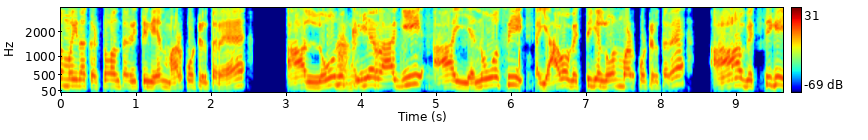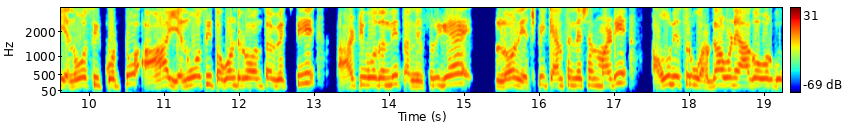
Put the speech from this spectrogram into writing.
ಎಂ ಐ ನ ಕಟ್ಟುವಂತ ರೀತಿಲಿ ಏನ್ ಮಾಡ್ಕೊಟ್ಟಿರ್ತಾರೆ ಆ ಲೋನ್ ಕ್ಲಿಯರ್ ಆಗಿ ಆ ಎನ್ ಒ ಸಿ ಯಾವ ವ್ಯಕ್ತಿಗೆ ಲೋನ್ ಮಾಡ್ಕೊಟ್ಟಿರ್ತಾರೆ ಆ ವ್ಯಕ್ತಿಗೆ ಎನ್ ಒ ಸಿ ಕೊಟ್ಟು ಆ ಎನ್ ಒ ಸಿ ತಗೊಂಡಿರುವಂತ ವ್ಯಕ್ತಿ ಆರ್ ಟಿ ದಲ್ಲಿ ತನ್ನ ಹೆಸರಿಗೆ ಲೋನ್ ಎಚ್ ಪಿ ಕ್ಯಾನ್ಸಲೇಷನ್ ಮಾಡಿ ಅವನ ಹೆಸರು ವರ್ಗಾವಣೆ ಆಗೋವರೆಗೂ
